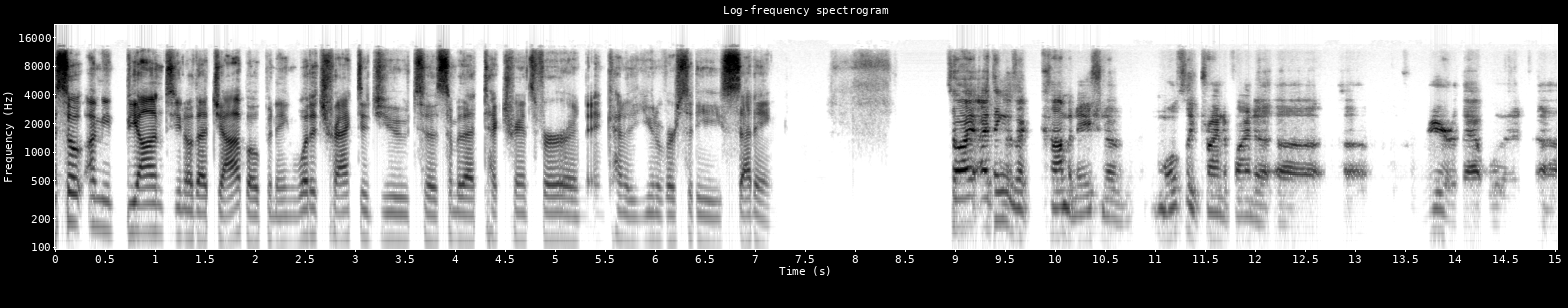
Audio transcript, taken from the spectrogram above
so I mean, beyond you know that job opening, what attracted you to some of that tech transfer and, and kind of the university setting? So I, I think it was a combination of mostly trying to find a, a, a career that would uh,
